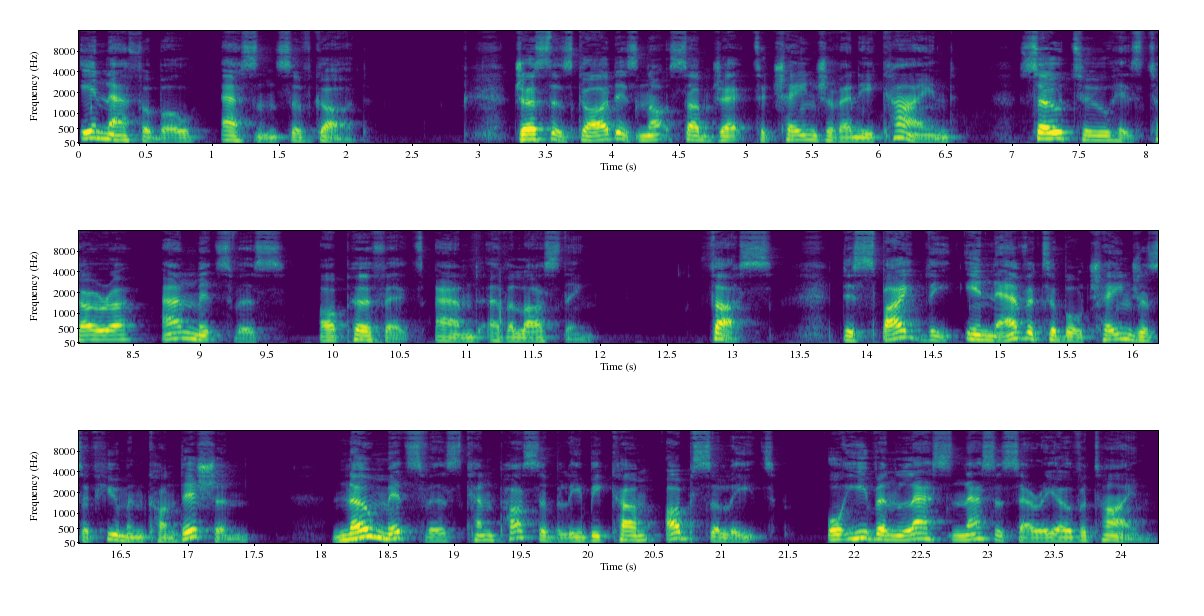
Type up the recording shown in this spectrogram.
ineffable essence of God. Just as God is not subject to change of any kind, so too his Torah and mitzvahs are perfect and everlasting. Thus, despite the inevitable changes of human condition, no mitzvahs can possibly become obsolete or even less necessary over time.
